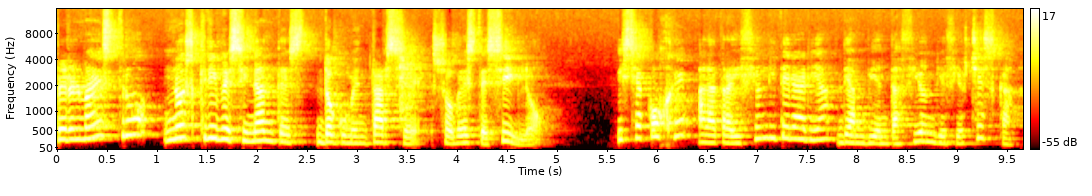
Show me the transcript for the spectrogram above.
Pero el maestro no escribe sin antes documentarse sobre este siglo y se acoge a la tradición literaria de ambientación dieciochesca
